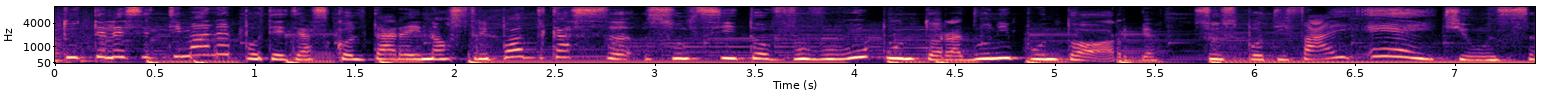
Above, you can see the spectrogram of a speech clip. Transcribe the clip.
Tutte le settimane potete ascoltare i nostri podcast sul sito www.raduni.org, su Spotify e iTunes,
